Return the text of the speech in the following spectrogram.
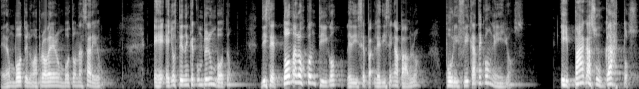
Era un voto y lo más probable era un voto nazareo. Eh, ellos tienen que cumplir un voto. Dice, tómalos contigo, le, dice, le dicen a Pablo, purifícate con ellos y paga sus gastos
